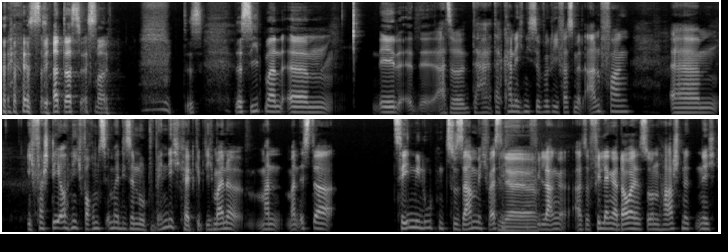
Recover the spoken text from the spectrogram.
ja, das ist man das, das sieht man. Ähm, nee, also da, da kann ich nicht so wirklich was mit anfangen. Ähm, ich verstehe auch nicht, warum es immer diese Notwendigkeit gibt. Ich meine, man, man ist da zehn Minuten zusammen. Ich weiß nicht, ja, ja. wie lange, also viel länger dauert so ein Haarschnitt nicht.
